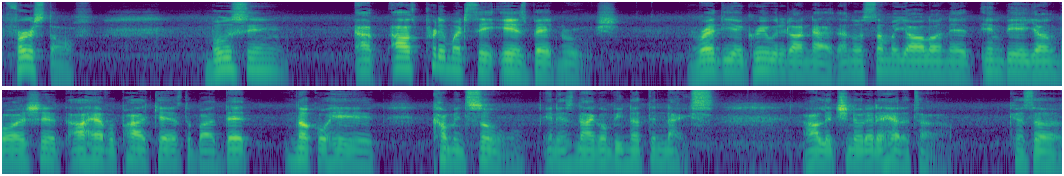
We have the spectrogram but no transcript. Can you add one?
First off, Boosie, I, I'll pretty much say is Baton Rouge. Whether you agree with it or not, I know some of y'all on that NBA YoungBoy shit. I'll have a podcast about that knucklehead coming soon, and it's not gonna be nothing nice. I'll let you know that ahead of time. Because uh,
